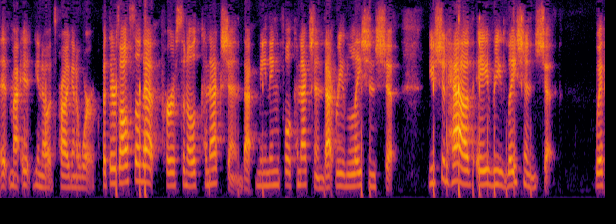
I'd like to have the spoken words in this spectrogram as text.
It might, it, you know, it's probably going to work. But there's also that personal connection, that meaningful connection, that relationship. You should have a relationship with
